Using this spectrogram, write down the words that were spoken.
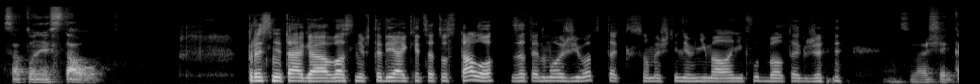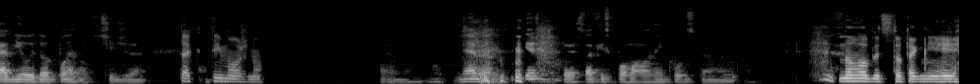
sa to nestalo. Presne tak a vlastne vtedy, aj keď sa to stalo za ten môj život, tak som ešte nevnímal ani futbal, takže... Sme ešte kadili do plenok, čiže... Tak ty možno. Neviem, tiež to je taký spomalený kus. No vôbec to tak nie je.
